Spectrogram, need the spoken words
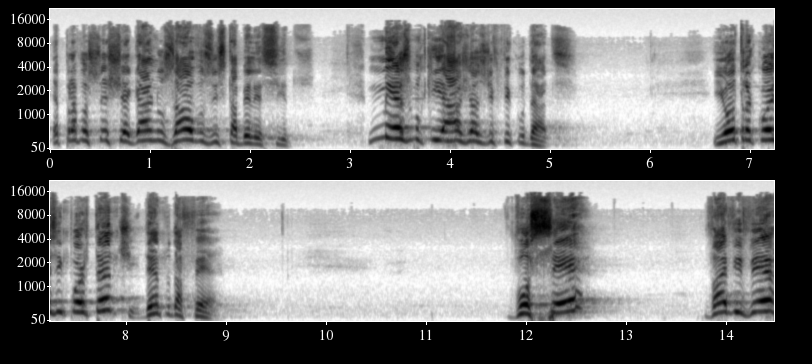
é para você chegar nos alvos estabelecidos, mesmo que haja as dificuldades. E outra coisa importante dentro da fé: você vai viver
